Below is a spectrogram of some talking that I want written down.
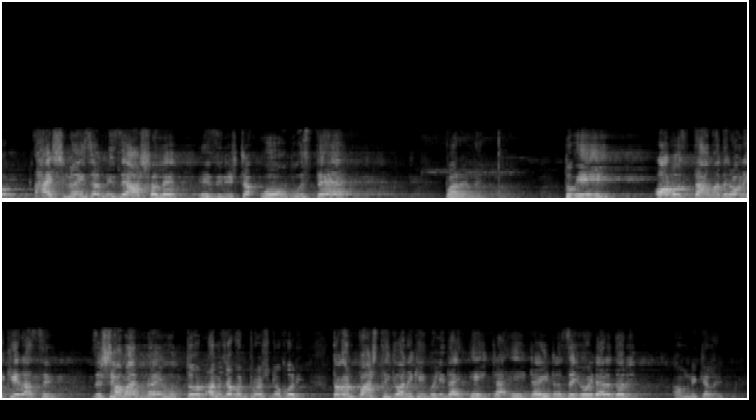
ও হাসলো এই জন্য যে আসলে এই জিনিসটা ও বুঝতে পারে নাই। তো এই অবস্থা আমাদের অনেকের আছে, যে সামান্য এই উত্তর আমি যখন প্রশ্ন করি, তখন পাশ থেকে অনেকেই বলি দেয় এইটা এইটা এইটা, যেই ওইটারে ধরি, অমনি খেলাই পড়ে।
